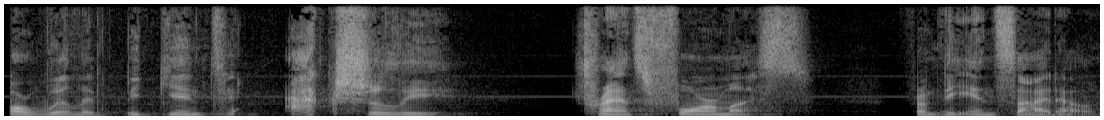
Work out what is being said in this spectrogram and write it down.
Or will it begin to actually transform us from the inside out?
